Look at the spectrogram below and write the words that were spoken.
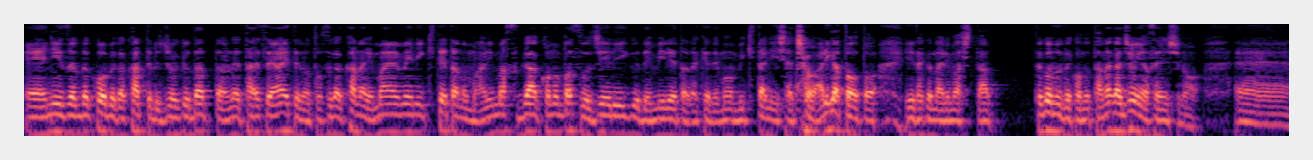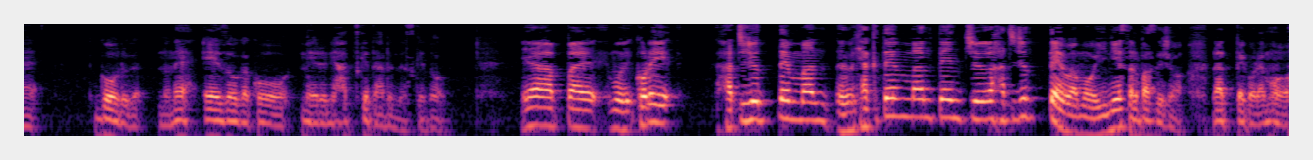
えー、2-0で神戸が勝ってる状況だったので、対戦相手のトスがかなり前目に来てたのもありますが、このパスを J リーグで見れただけでも、三木谷社長ありがとうと言いたくなりました。ということで、この田中純也選手の、えーゴールのね、映像がこう、メールに貼っつけてあるんですけど、いややっぱり、もうこれ、80点満、100点満点中80点はもうイニエスタのパスでしょ。だってこれもう。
